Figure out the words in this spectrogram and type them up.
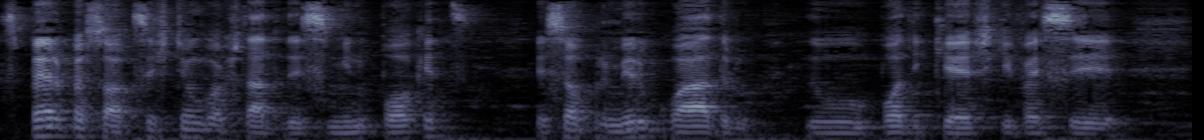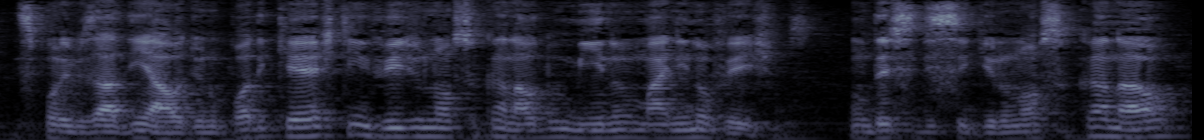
Espero, pessoal, que vocês tenham gostado desse Mini Pocket. Esse é o primeiro quadro do podcast que vai ser disponibilizado em áudio no podcast e em vídeo no nosso canal do Mino Mine Innovations. Não deixe de seguir o nosso canal,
